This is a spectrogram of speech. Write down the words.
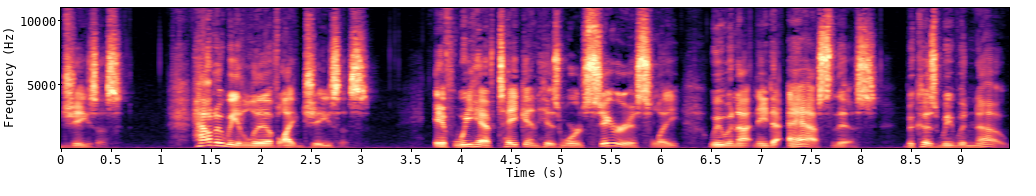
Jesus. How do we live like Jesus? If we have taken His Word seriously, we would not need to ask this because we would know.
